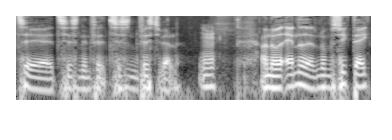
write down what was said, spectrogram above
til, til, sådan en fe- til sådan en festival. Mm. Og noget andet, eller noget musik, der ikke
